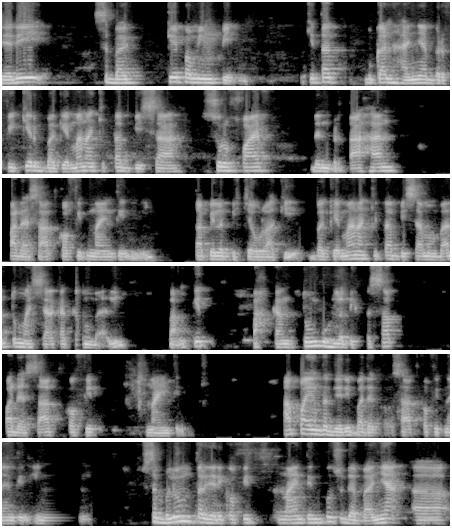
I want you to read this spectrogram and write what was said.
Jadi sebagai pemimpin, kita bukan hanya berpikir bagaimana kita bisa survive dan bertahan pada saat COVID-19 ini, tapi lebih jauh lagi bagaimana kita bisa membantu masyarakat kembali bangkit bahkan tumbuh lebih pesat pada saat COVID-19. Apa yang terjadi pada saat COVID-19 ini? Sebelum terjadi COVID-19 pun sudah banyak uh,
